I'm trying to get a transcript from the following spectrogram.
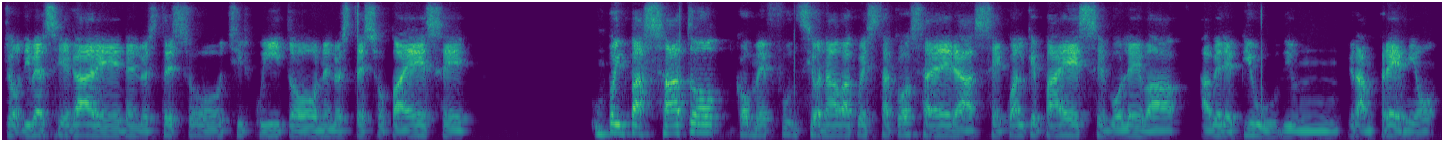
cioè diverse gare nello stesso circuito, nello stesso paese. Un po' in passato come funzionava questa cosa era se qualche paese voleva avere più di un gran premio,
